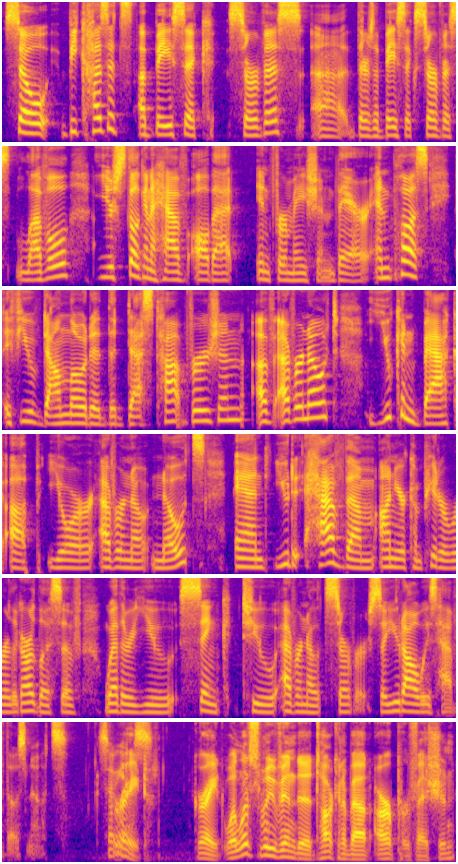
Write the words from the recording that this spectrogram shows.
So, because it's a basic service, uh, there's a basic service level, you're still going to have all that information there. And plus, if you've downloaded the desktop version of Evernote, you can back up your Evernote notes and you'd have them on your computer regardless of whether you sync to Evernote servers. So you'd always have those notes. So Great. Yes. Great. Well, let's move into talking about our profession.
